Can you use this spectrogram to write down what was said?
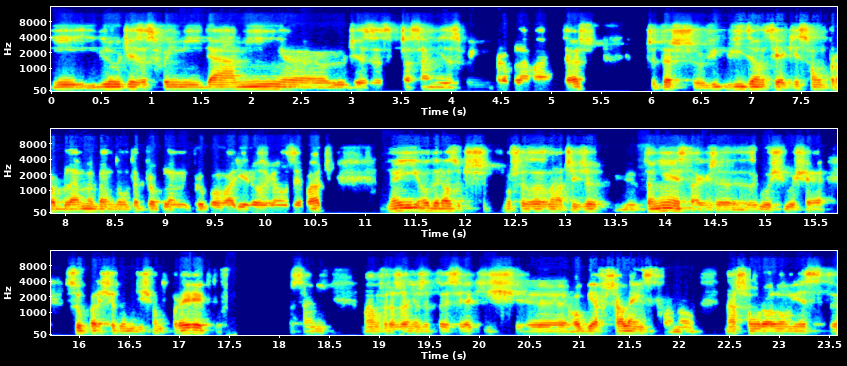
i, ludzie ze swoimi ideami, e, ludzie ze, czasami ze swoimi problemami też czy też widząc, jakie są problemy, będą te problemy próbowali rozwiązywać. No i od razu muszę zaznaczyć, że to nie jest tak, że zgłosiło się super 70 projektów. Czasami mam wrażenie, że to jest jakiś e, objaw szaleństwa. No, naszą rolą jest e,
